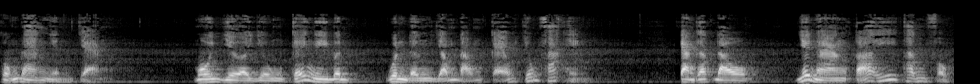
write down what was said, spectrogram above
Cũng đang nhìn chàng. Mũi vừa dùng kế nghi binh, huynh đừng vọng động kẻo chúng phát hiện. Chàng gật đầu, với nàng tỏ ý thân phục.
